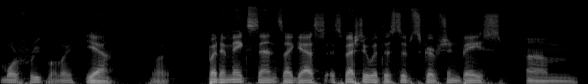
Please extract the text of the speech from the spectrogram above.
more frequently. Yeah. But- but it makes sense, I guess, especially with the subscription based um,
